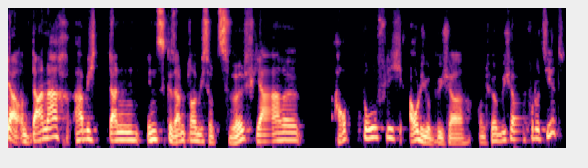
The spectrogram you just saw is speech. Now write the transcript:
Ja, und danach habe ich dann insgesamt, glaube ich, so zwölf Jahre hauptberuflich Audiobücher und Hörbücher produziert.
